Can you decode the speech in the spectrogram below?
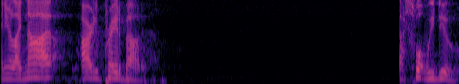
and you're like, nah, I already prayed about it. That's what we do.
